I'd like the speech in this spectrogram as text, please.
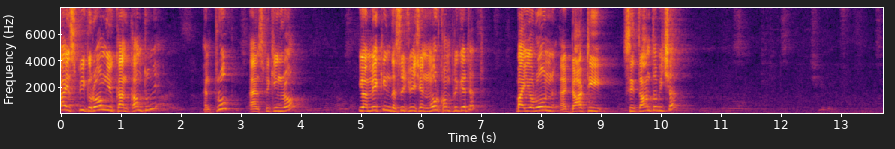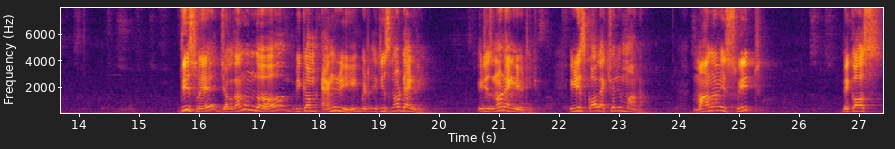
I speak wrong, you can come to me and prove I am speaking wrong. You are making the situation more complicated by your own uh, dirty Siddhanta Vichar. This way, Jagadananda become angry, but it is not angry. It is not angry attitude. It is called actually mana. Mana is sweet because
